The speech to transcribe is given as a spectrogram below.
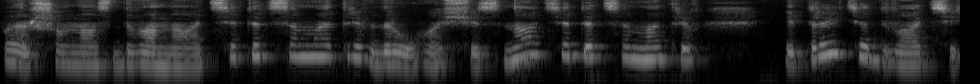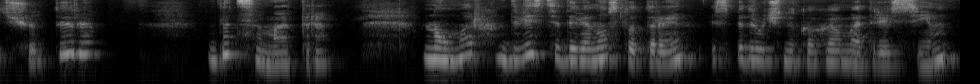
Перша в нас 12 дециметрів, друга 16 дециметрів і третя 24 дециметри. Номер 293 із підручника Геометрія 7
